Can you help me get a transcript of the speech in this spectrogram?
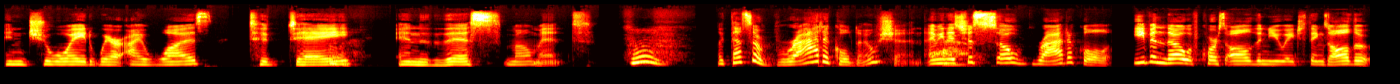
enjoyed where I was today mm. in this moment? Hmm. Like, that's a radical notion. I mean, it's just so radical. Even though, of course, all the new age things, all the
